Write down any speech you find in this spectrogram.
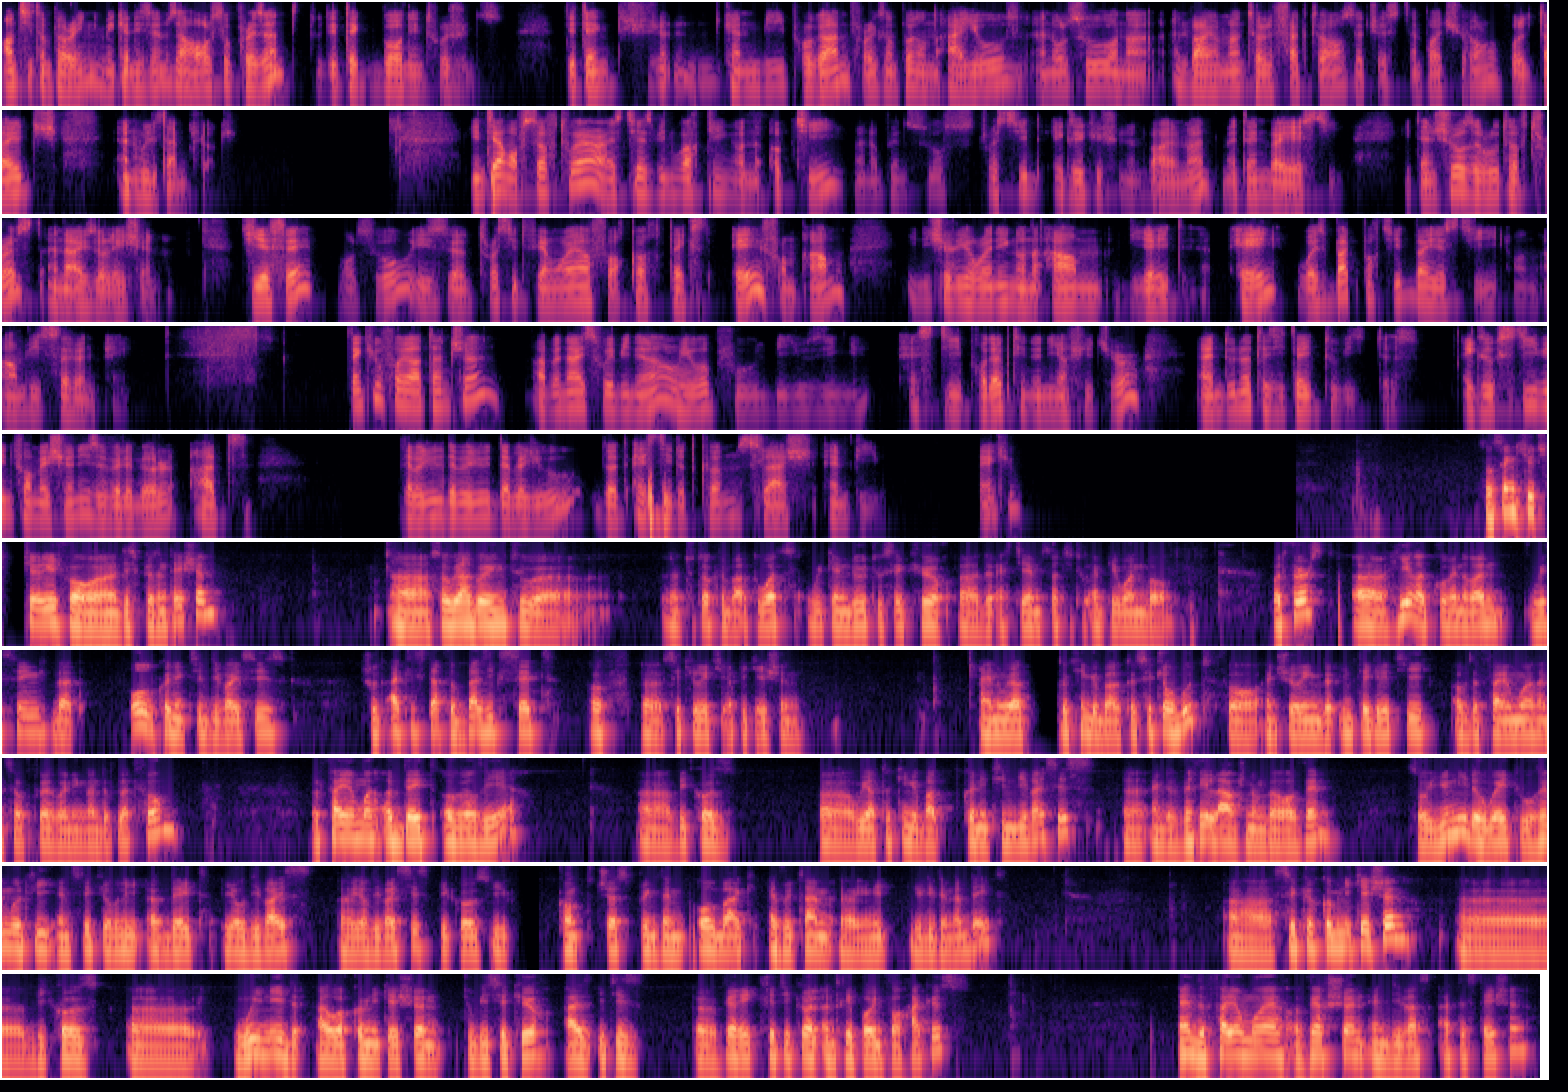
Anti-tampering mechanisms are also present to detect board intrusions. Detection can be programmed, for example, on IOs and also on uh, environmental factors such as temperature, voltage, and real-time clock. In terms of software, ST has been working on OP-TEE, an open source trusted execution environment maintained by ST. It ensures the root of trust and isolation. TFA also is a trusted firmware for Cortex-A from ARM initially running on ARM v8A, was backported by ST on ARM v7A. Thank you for your attention. Have a nice webinar. We hope we will be using ST product in the near future and do not hesitate to visit us. Exhaustive information is available at www.st.com slash MPU. Thank you. So thank you, Thierry, for uh, this presentation. Uh, so we are going to uh, uh, to talk about what we can do to secure the STM32MP1 board. But first, here at Prove and Run, we think that all connected devices should at least have a basic set of security application. And we are talking about a secure boot for ensuring the integrity of the firmware and software running on the platform, a firmware update over the air, uh, because uh, we are talking about connecting devices uh, and a very large number of them. So you need a way to remotely and securely update your device, uh, your devices, because you can't just bring them all back every time uh, you need you need an update. Uh, secure communication, because we need our communication to be secure, as it is a very critical entry point for hackers. And the firmware version and device attestation,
